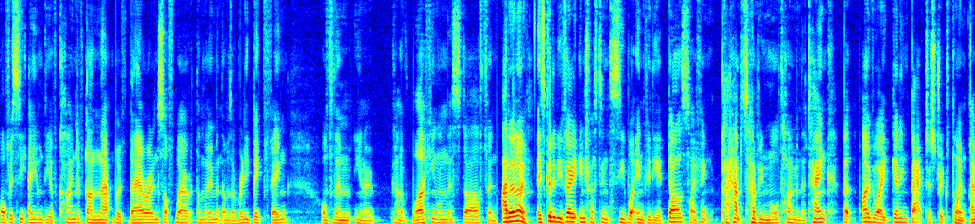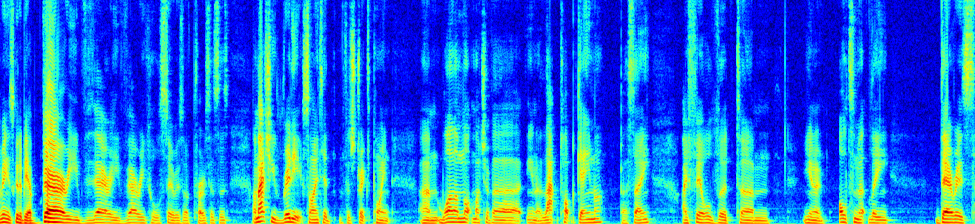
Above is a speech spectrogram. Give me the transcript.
Obviously, AMD have kind of done that with their own software at the moment. There was a really big thing of them, you know, kind of working on this stuff. And I don't know, it's going to be very interesting to see what NVIDIA does. So I think perhaps having more time in the tank. But either way, getting back to Strix Point, I think it's going to be a very, very, very cool series of processors. I'm actually really excited for Strix Point. Um, while I'm not much of a, you know, laptop gamer per se, I feel that um, you know ultimately there is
